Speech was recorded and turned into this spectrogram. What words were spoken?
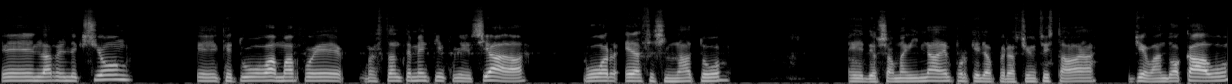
Eh, la reelección eh, que tuvo Obama fue bastante influenciada por el asesinato eh, de Osama Bin Laden porque la operación se estaba llevando a cabo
